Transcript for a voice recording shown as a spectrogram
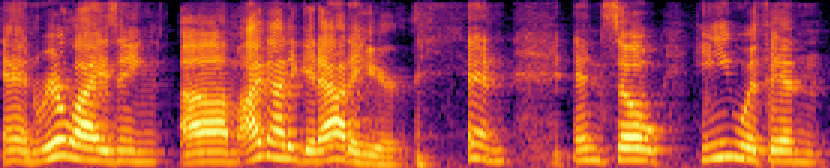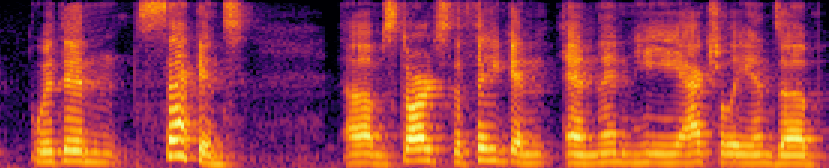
and realizing um, I got to get out of here, and and so he within within seconds um, starts to think, and and then he actually ends up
